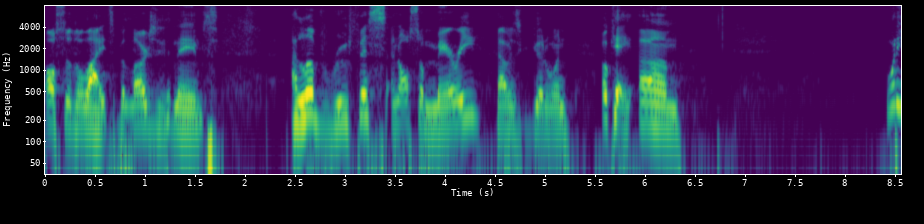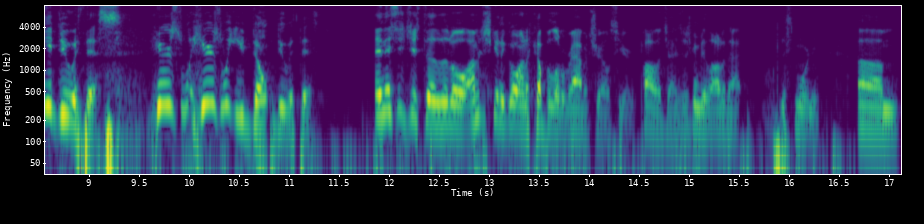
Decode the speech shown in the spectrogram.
also the lights, but largely the names. I loved Rufus and also Mary. That was a good one. Okay, um, what do you do with this? Here's what, here's what you don't do with this. And this is just a little, I'm just going to go on a couple little rabbit trails here. Apologize. There's going to be a lot of that this morning. Um,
